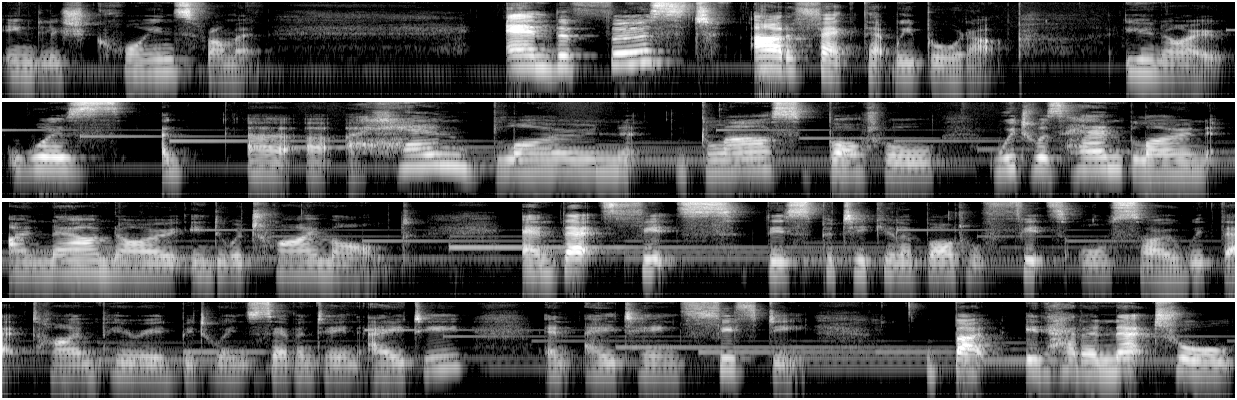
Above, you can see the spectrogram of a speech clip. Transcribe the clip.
English coins from it. And the first artifact that we brought up, you know, was a, a, a hand blown glass bottle, which was hand blown, I now know, into a tri mold. And that fits, this particular bottle fits also with that time period between 1780 and 1850 but it had a natural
